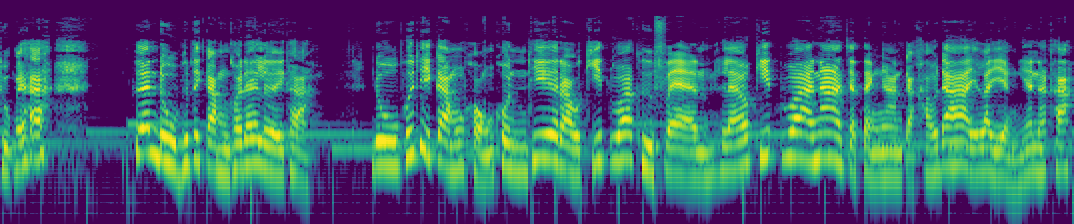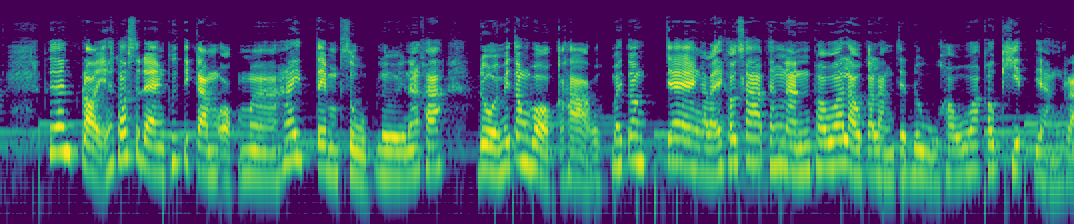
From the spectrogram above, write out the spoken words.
ถูกไหมคะ เพื่อนดูพฤติกรรมเขาได้เลยค่ะ ดูพฤติกรรมของคนที่เราคิดว่าคือแฟน แล้วคิดว่าน่าจะแต่งงานกับเขาได้อะไรอย่างเงี้ยนะคะ เพื่อนปล่อยให้เขาแสดงพฤติกรรมออกมาให้เต็มสูบเลยนะคะ โดยไม่ต้องบอกข่าว ไม่ต้องแจ้งอะไรให้เขาทราบทั้งนั้น เพราะว่าเรากำลังจะดูเขาว่าเขาคิดอย่างไร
